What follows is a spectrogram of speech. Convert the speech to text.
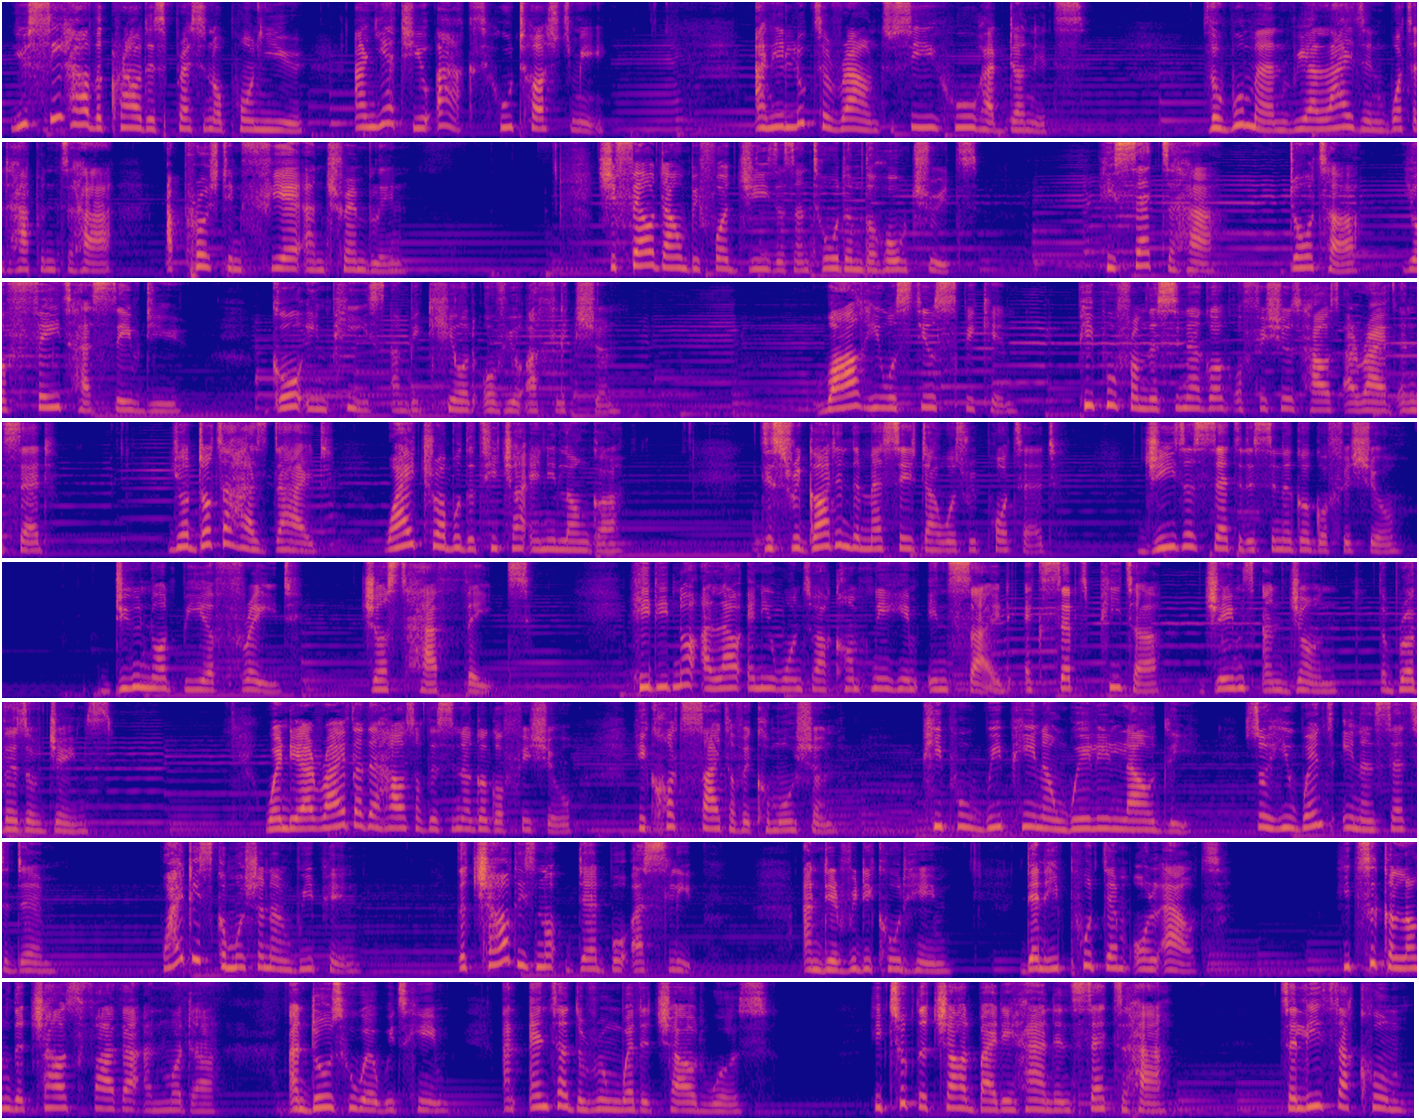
You see how the crowd is pressing upon you, and yet you ask, Who touched me? And he looked around to see who had done it. The woman, realizing what had happened to her, approached in fear and trembling. She fell down before Jesus and told him the whole truth. He said to her, Daughter, your faith has saved you. Go in peace and be cured of your affliction. While he was still speaking, people from the synagogue official's house arrived and said, Your daughter has died. Why trouble the teacher any longer? Disregarding the message that was reported, Jesus said to the synagogue official, Do not be afraid, just have faith. He did not allow anyone to accompany him inside except Peter, James, and John, the brothers of James. When they arrived at the house of the synagogue official, he caught sight of a commotion, people weeping and wailing loudly. So he went in and said to them, Why this commotion and weeping? The child is not dead but asleep. And they ridiculed him. Then he put them all out. He took along the child's father and mother and those who were with him and entered the room where the child was. He took the child by the hand and said to her, Talitha cum,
